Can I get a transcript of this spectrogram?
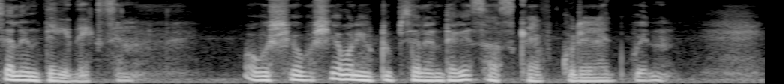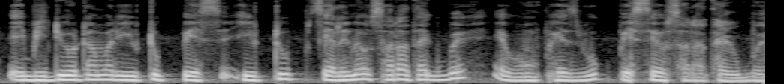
চ্যানেল থেকে দেখছেন, অবশ্যই অবশ্যই আমার ইউটিউব চ্যানেলটাকে সাবস্ক্রাইব করে রাখবেন। এই ভিডিওটা আমার ইউটিউব পেজ, ইউটিউব চ্যানেলেও সারা থাকবে এবং ফেসবুক পেজেও সারা থাকবে।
